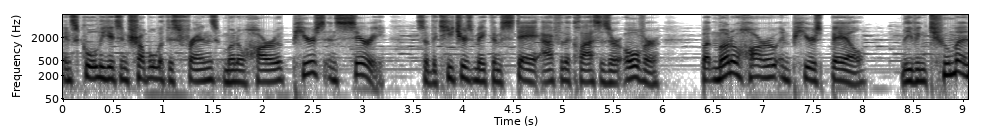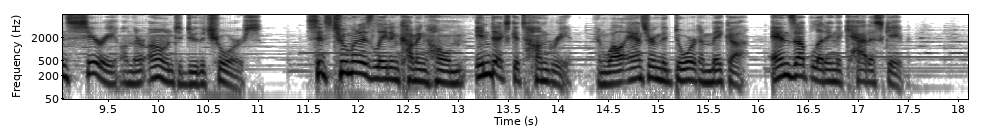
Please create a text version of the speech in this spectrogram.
In school, he gets in trouble with his friends Motoharu, Pierce, and Siri, so the teachers make them stay after the classes are over, but Motoharu and Pierce bail, leaving Touma and Siri on their own to do the chores. Since Touma is late in coming home, Index gets hungry, and while answering the door to Mika, ends up letting the cat escape.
